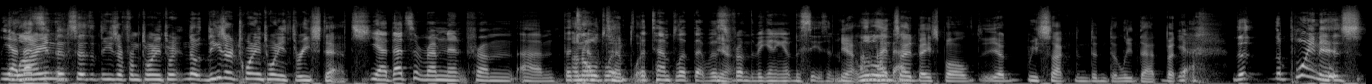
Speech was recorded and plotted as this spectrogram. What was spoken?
yeah, line that says that these are from 2020. No, these are 2023 stats. Yeah, that's a remnant from um, the An template, old template. the template that was Yeah. from the beginning of the season. Yeah, Oh, little inside bad. baseball. Yeah, we sucked and didn't delete that. But Yeah. the the point is,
